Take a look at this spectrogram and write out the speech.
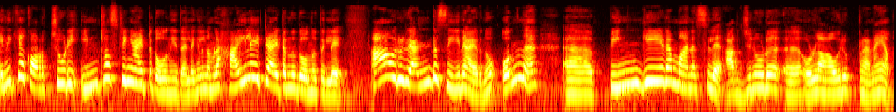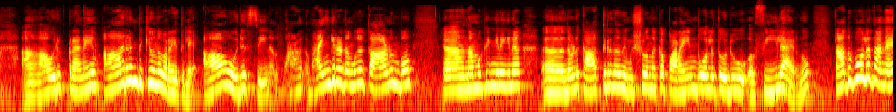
എനിക്ക് കുറച്ചുകൂടി ഇൻട്രസ്റ്റിംഗ് ആയിട്ട് തോന്നിയത് അല്ലെങ്കിൽ നമ്മൾ ഹൈലൈറ്റ് ആയിട്ടെന്ന് തോന്നത്തില്ലേ ആ ഒരു രണ്ട് സീനായിരുന്നു ഒന്ന് പിങ്കിയുടെ മനസ്സിൽ അർജുനോട് ഉള്ള ആ ഒരു പ്രണയം ആ ഒരു പ്രണയം ആരംഭിക്കുമെന്ന് പറയത്തില്ലേ? ആ ഒരു സീൻ അത് ഭയങ്കരമായിട്ട് നമുക്ക് കാണുമ്പോൾ നമുക്കിങ്ങനെ ഇങ്ങനെ നമ്മൾ കാത്തിരുന്ന നിമിഷം എന്നൊക്കെ പറയും പോലത്തെ ഒരു ഫീലായിരുന്നു അതുപോലെ തന്നെ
